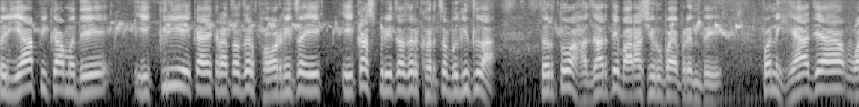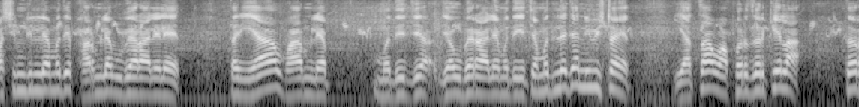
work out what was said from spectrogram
तर या पिकामध्ये एकरी एका एकराचा जर फवारणीचा एक एका स्प्रेचा जर खर्च बघितला तर तो हजार ते बाराशे रुपयापर्यंत आहे. पण ह्या ज्या वाशिम जिल्ह्यामध्ये फार्म लॅब उभ्या राहिलेल्या आहेत तर या फार्म लॅब मध्ये ज्या ज्या उभ्या राहिल्यामध्ये याच्यामधल्या ज्या निविष्ट आहेत याचा वापर जर केला तर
